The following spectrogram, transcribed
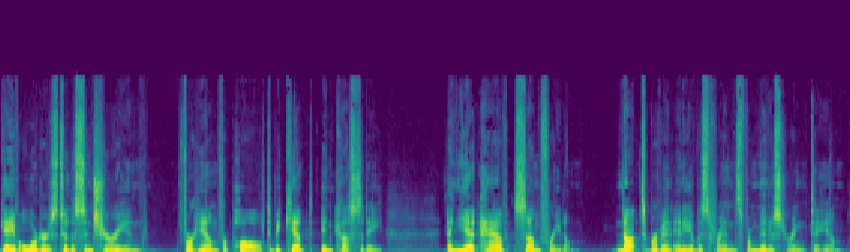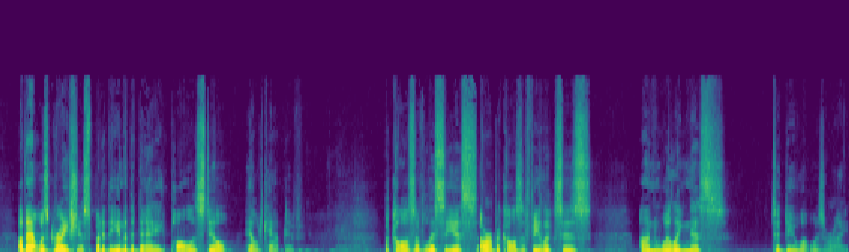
gave orders to the centurion for him, for Paul, to be kept in custody and yet have some freedom, not to prevent any of his friends from ministering to him. Oh, that was gracious, but at the end of the day, Paul is still held captive because of Lysias or because of Felix's unwillingness to do what was right.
